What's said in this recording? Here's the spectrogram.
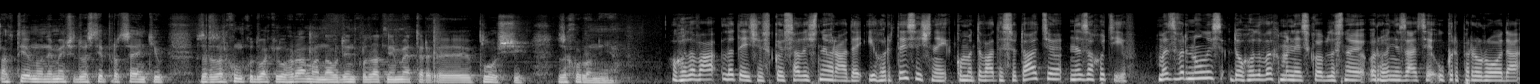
активно не менше 20% з розрахунку 2 кг на 1 квадратний метр е, площі захоронення. Голова Летичівської селищної ради Ігор Тисячний коментувати ситуацію не захотів. Ми звернулись до голови Хмельницької обласної організації Укрприрода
